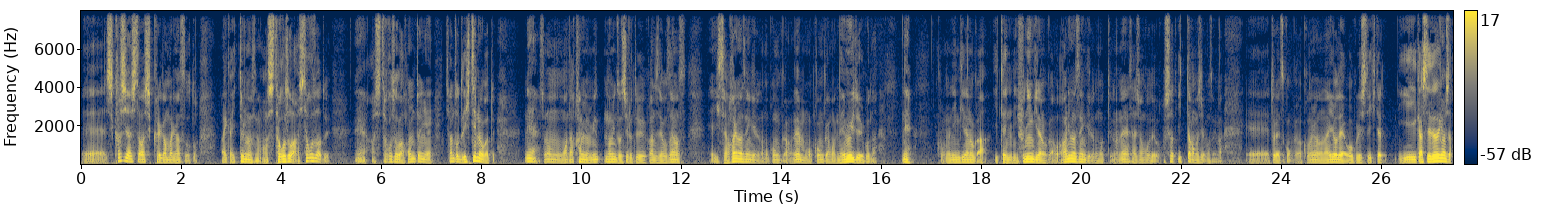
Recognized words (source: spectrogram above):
えー、しかし明日はしっかり頑張りますぞと、毎回言っておりますね。明日こそは、明日こそはという。ね、明日こそが本当にね、ちゃんとできてるのかと。ね、それもまた神のみぞ知るという感じでございます。えー、一切わかりませんけれども、今回はね、もう今回は眠いというこんな、ね、この人気なのか、一体不人気なのか分かりませんけれどもっていうのをね、最初の方でおっしゃ言ったかもしれませんが、えー、とりあえず今回はこのような内容でお送りしていきたい、行かせていただきました。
